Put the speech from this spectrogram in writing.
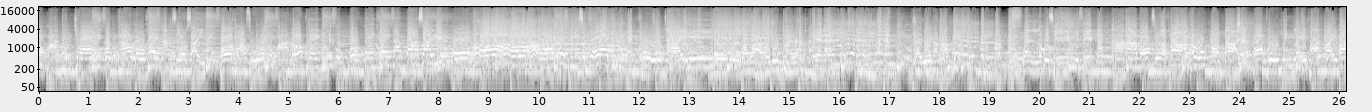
ออกมาเต้นโชว์ฮิตบนเท้าโรค่อยนั่งเสียวใส่พอเท้าสวยออกมาร้องเพลงเห็นอกโป่งเตงค่อยนั่งตาใสโอ้โหให้มีสโพกแว่นคู่ใจว่างๆคอยดูหน่อยนะอันเนี้ยนะ ใส่ดูนางรำวันละวิเศษพิเศษนักหนามองเสื้อผ้าทะลุหลอดได้มองผู้หญิงและที่ผ่านไปบ้า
